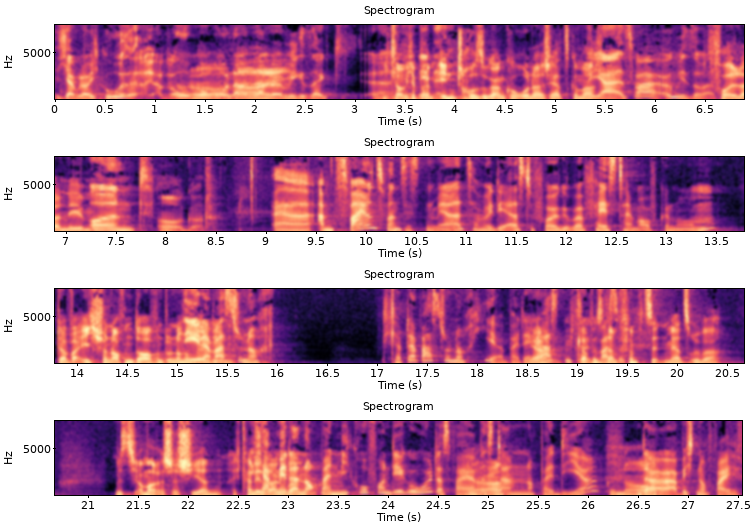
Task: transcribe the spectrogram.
ich habe, glaube ich, gehustet, ja, oh, Corona, und dann haben wir irgendwie gesagt, äh, Ich glaube, ich habe beim nee, Intro sogar einen Corona-Scherz gemacht. Ja, es war irgendwie sowas. Voll daneben. Und oh Gott. äh, am 22. März haben wir die erste Folge über FaceTime aufgenommen. Da war ich schon auf dem Dorf und du noch nee, in da Berlin. warst du noch, ich glaube, da warst du noch hier. Bei der ja? ersten Ich glaube, Folge wir sind am warst du 15. März rüber. Müsste ich auch mal recherchieren. Ich kann Ich habe mir dann noch mein Mikro von dir geholt. Das war ja, Ja. bis dann noch bei dir. Genau. Da habe ich noch, weil ich,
